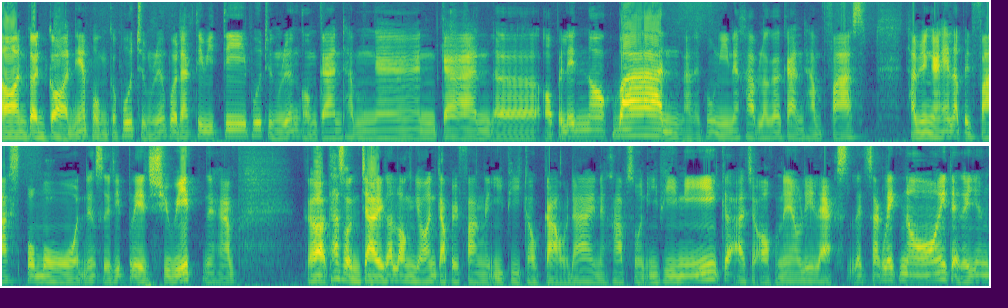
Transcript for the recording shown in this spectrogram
ตอนก่อนๆเนี่ยผมก็พูดถึงเรื่อง productivity พูดถึงเรื่องของการทำงาน การเออออกไปเล่นนอกบ้าน อะไรพวกนี้นะครับ แล้วก็การทำ fast ทำยังไงให้เราเป็น fast promote หนังสือที่เปลี่ยนชีวิตนะครับ ก็ถ้าสนใจก็ลองย้อนกลับไปฟังใน EP เก่าๆ ได้นะครับ ส่วน EP นี้ก็อาจจะออกแนวรีแลกซ์เล็กสักเล็กน้อย แต่ก็ยัง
